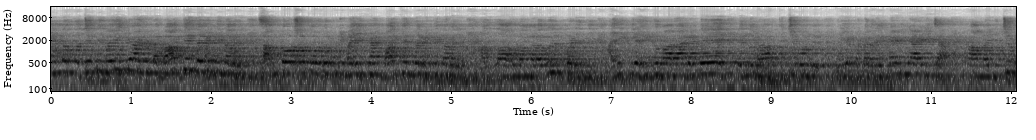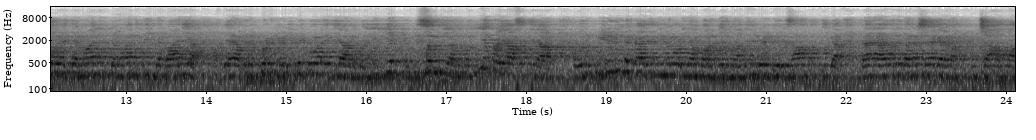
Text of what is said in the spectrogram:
ഇല്ലെന്ന് ചൊല്ലി മരിക്കാനുള്ള ഭാഗ്യം ലഭിക്കുന്നവർ സന്തോഷത്തോടുകൂടി മരിക്കാൻ ഭാഗ്യം ലഭിക്കുന്നവർ അള്ളാഹു നമ്മളെ ഉൾപ്പെടുത്തി അനുഗ്രഹിക്കുമാറാകട്ടെ എന്ന് പ്രാർത്ഥിച്ചുകൊണ്ട് പ്രിയപ്പെട്ടവരെ കഴിഞ്ഞ ആഴ്ച ആ മരിച്ചുപോയ ജമാലിൻ ജമാലിന്റെ ഭാര്യ അദ്ദേഹം അവരെപ്പോഴും മെഡിക്കൽ കോളേജിലാണ്. വലിയ പ്രതിസന്ധിയാണ് വലിയ പ്രയാസത്തിലാണ്. ഒരു പിരിവിന്റെ കാര്യം നിങ്ങളോട് ഞാൻ പറഞ്ഞിരുന്നു. അതിനുവേണ്ടി ഒരു സാമ്പത്തിക ഒരു ധനശേഖരണം. ഇൻഷാ അല്ലാ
